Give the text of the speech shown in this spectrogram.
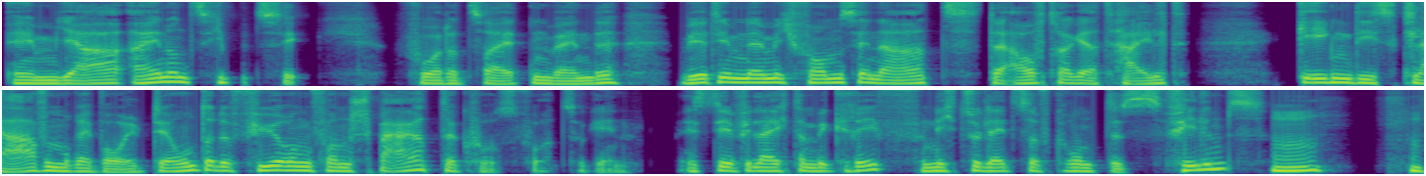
Im Jahr 71 vor der Zeitenwende wird ihm nämlich vom Senat der Auftrag erteilt, gegen die Sklavenrevolte unter der Führung von Spartacus vorzugehen. Ist dir vielleicht ein Begriff, nicht zuletzt aufgrund des Films? Mhm.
